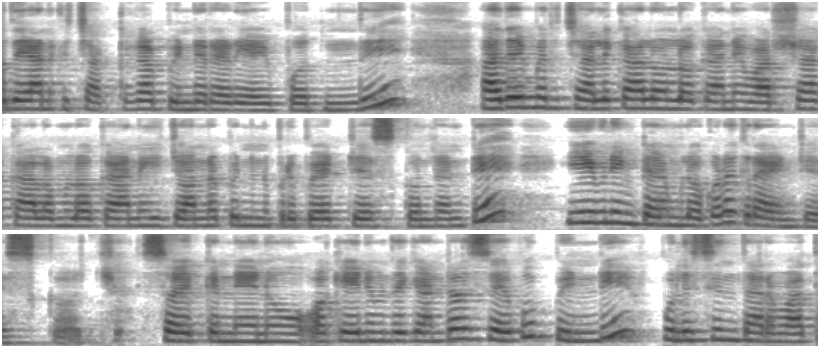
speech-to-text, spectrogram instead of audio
ఉదయానికి చక్కగా పిండి రెడీ అయిపోతుంది. అదే మీరు చలికాలంలో కానీ వర్షాకాలంలో కానీ జొన్న పిండిని ప్రిపేర్ చేసుకుంటుంటే ఈవినింగ్ టైంలో కూడా గ్రైండ్ చేసుకోవచ్చు. సో ఇక్కడ నేను ఒక ఎనిమిది గంటల సేపు పిండి పులిసిన తర్వాత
